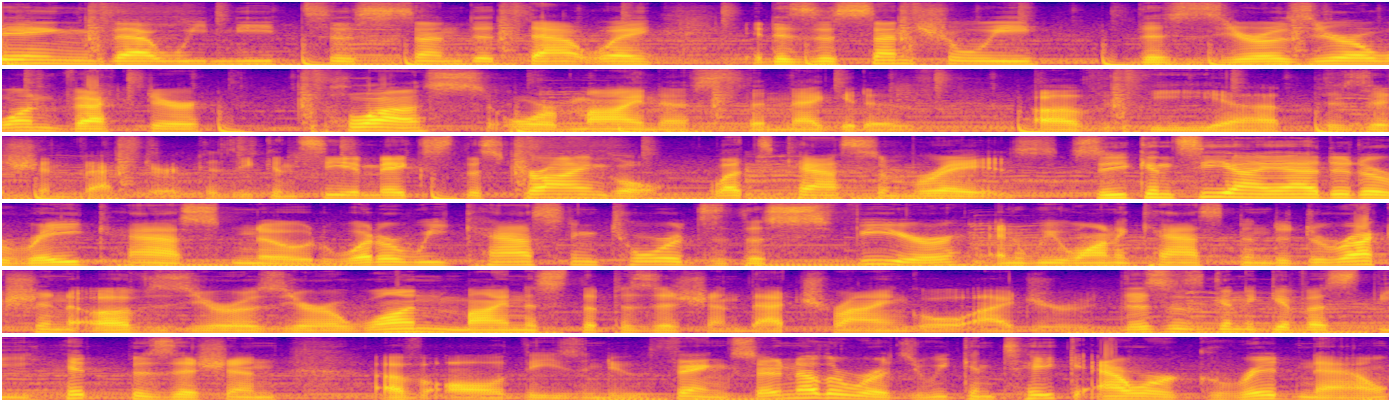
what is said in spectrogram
thing that we need to send it that way. It is essentially this 001 vector plus or minus the negative of the uh, position vector because you can see it makes this triangle. Let's cast some rays. So you can see I added a ray cast node. What are we casting towards? The sphere, and we want to cast in the direction of 001 minus the position, that triangle I drew. This is going to give us the hit position of all these new things. So in other words, we can take our grid now,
